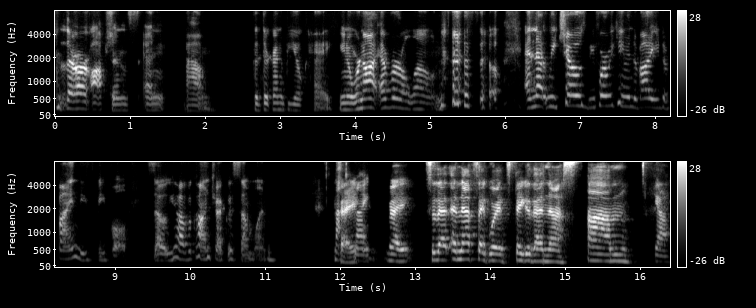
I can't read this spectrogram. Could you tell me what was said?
there are options and um, that they're going to be okay. You know, we're not ever alone. so, and that we chose before we came into body to find these people. So you have a contract with someone. Right. Nice. Right. So that, and that's like where it's bigger than us. Um, yeah.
